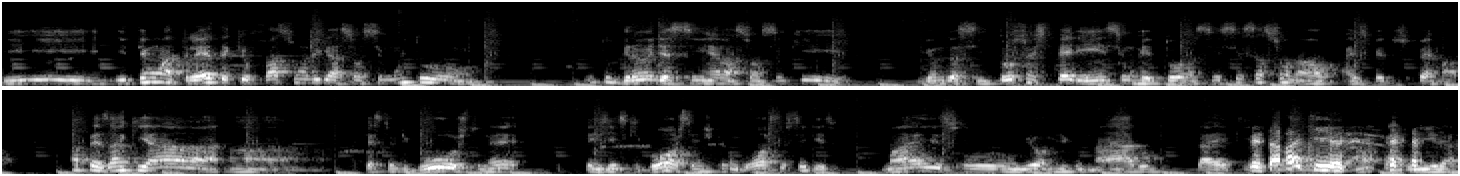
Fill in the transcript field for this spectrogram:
E, e, e, tem um atleta que eu faço uma ligação assim muito muito grande assim em relação assim que digamos assim trouxe uma experiência, um retorno assim sensacional a respeito do Supermapa. Apesar que há a questão de gosto, né? Tem gente que gosta, tem gente que não gosta, eu sei disso. Mas o meu amigo Naro, da equipe. Ele estava aqui. Carreira,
